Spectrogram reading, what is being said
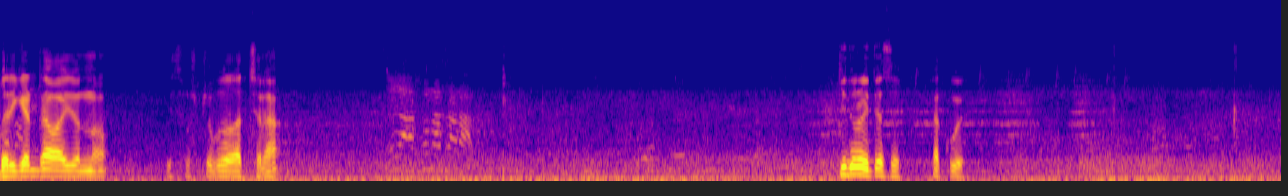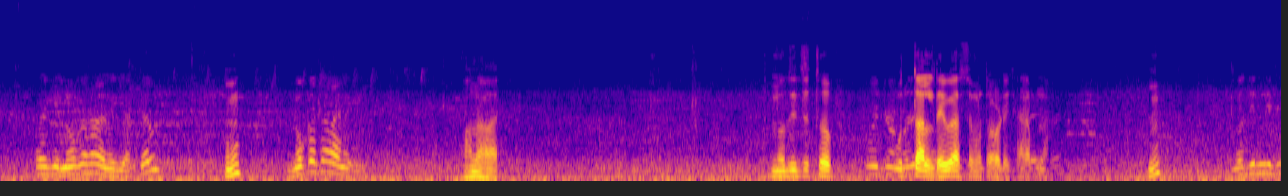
ব্যারিকেড দেওয়া এই জন্য স্পষ্ট বোঝা যাচ্ছে না। কি দৌড়াইতেছে কাকুয়ে নৌকা চালায় নাকি? মনে হয়। নদীতে তো উত্তাল ঢেউ আছে মোটামুটি খারাপ না। হুম? নদীর নিচে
